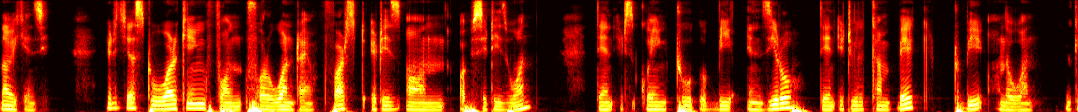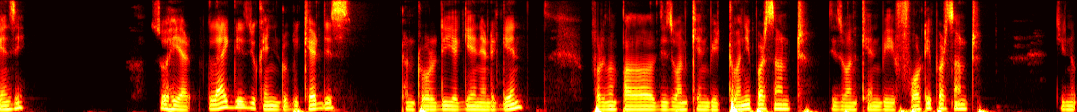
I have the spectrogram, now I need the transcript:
Now you can see it's just working for for one time. First it is on opacity is one. Then it's going to be in zero. Then it will come back to be on the one. You can see? So here like this you can duplicate this. Control d again and again. For example this one can be 20 percent. This one can be 40 percent. You know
